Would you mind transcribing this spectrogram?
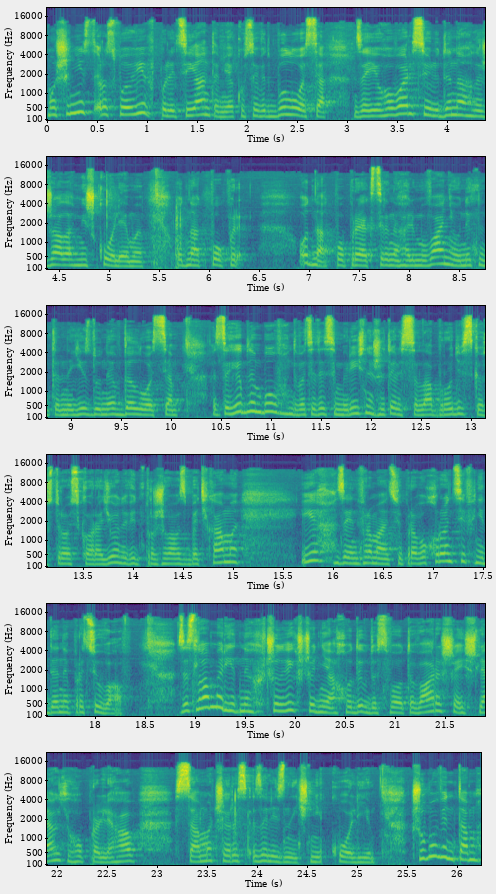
Машиніст розповів поліціянтам, як усе відбулося. За його версією, людина лежала між коліями. Однак, попри Однак, попри екстрене гальмування, уникнути наїзду не вдалося. Загиблим був 27-річний житель села Бродівське Острозького району. Він проживав з батьками і, за інформацією правоохоронців, ніде не працював. За словами рідних, чоловік щодня ходив до свого товариша, і шлях його пролягав саме через залізничні колії. Чому він там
